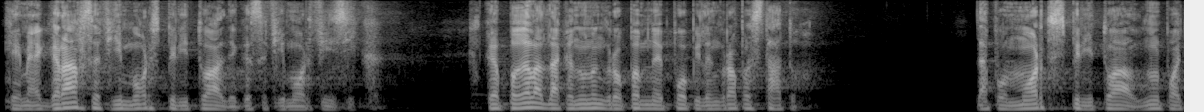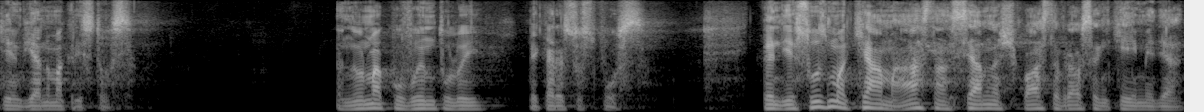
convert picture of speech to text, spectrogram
Că e mai grav să fii mor spiritual decât să fii mor fizic. Că pe ăla, dacă nu-l îngropăm noi popii, îl îngropă statul. Dar pe un mort spiritual nu-l poate învia numai Hristos. În urma cuvântului pe care s-a spus. Când Iisus mă cheamă, asta înseamnă și cu asta vreau să închei imediat.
